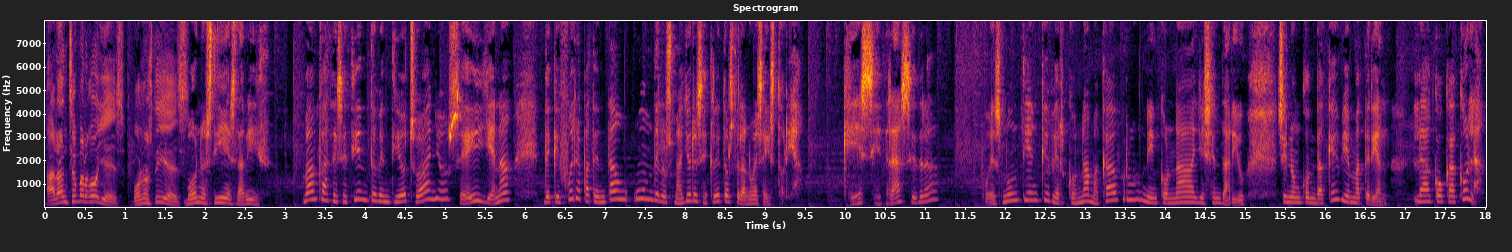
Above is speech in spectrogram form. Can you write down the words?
Arancha Margolles, buenos días. Buenos días, David. Van facese 128 años e y llena de que fuera patentado un de los mayores secretos de la nuestra historia. ¿Qué sedrá, sedrá? Pues no tiene que ver con nada macabro ni con nada legendario, sino con daqué bien material, la Coca-Cola.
